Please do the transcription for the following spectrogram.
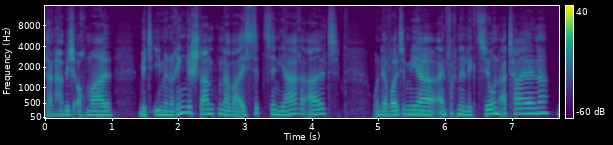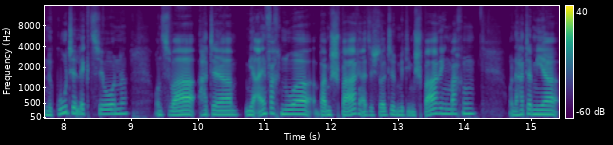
Dann habe ich auch mal mit ihm im Ring gestanden, da war ich 17 Jahre alt und er wollte mir einfach eine Lektion erteilen, eine gute Lektion. Und zwar hat er mir einfach nur beim Sparen, also ich sollte mit ihm Sparring machen, und da hat er mir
